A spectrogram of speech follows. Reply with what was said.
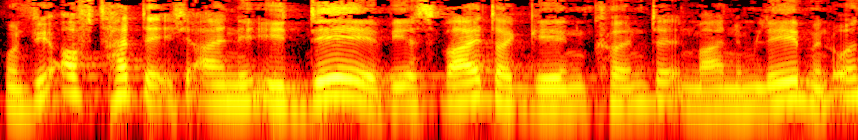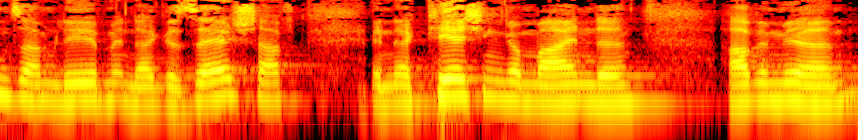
Und wie oft hatte ich eine Idee, wie es weitergehen könnte in meinem Leben, in unserem Leben, in der Gesellschaft, in der Kirchengemeinde, habe mir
